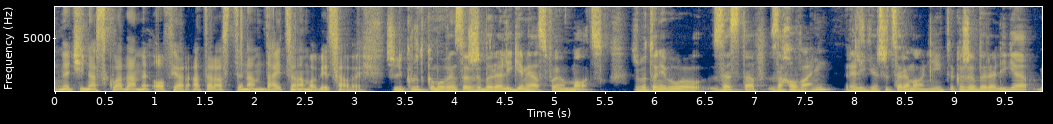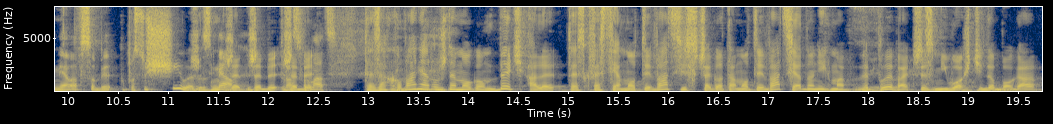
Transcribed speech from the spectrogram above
My ci naskładamy ofiar, a teraz ty nam daj, co nam obiecałeś. Czyli krótko mówiąc też, żeby religia miała swoją moc, żeby to nie było zestaw zachowań, religia czy ceremonii, tylko żeby religia miała w sobie po prostu siłę do zmiany, Żeby, żeby, żeby transformacji. te zachowania różne mogą być, ale to jest kwestia motywacji, z czego ta motywacja do nich ma wypływać. Czy z miłości do Boga,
